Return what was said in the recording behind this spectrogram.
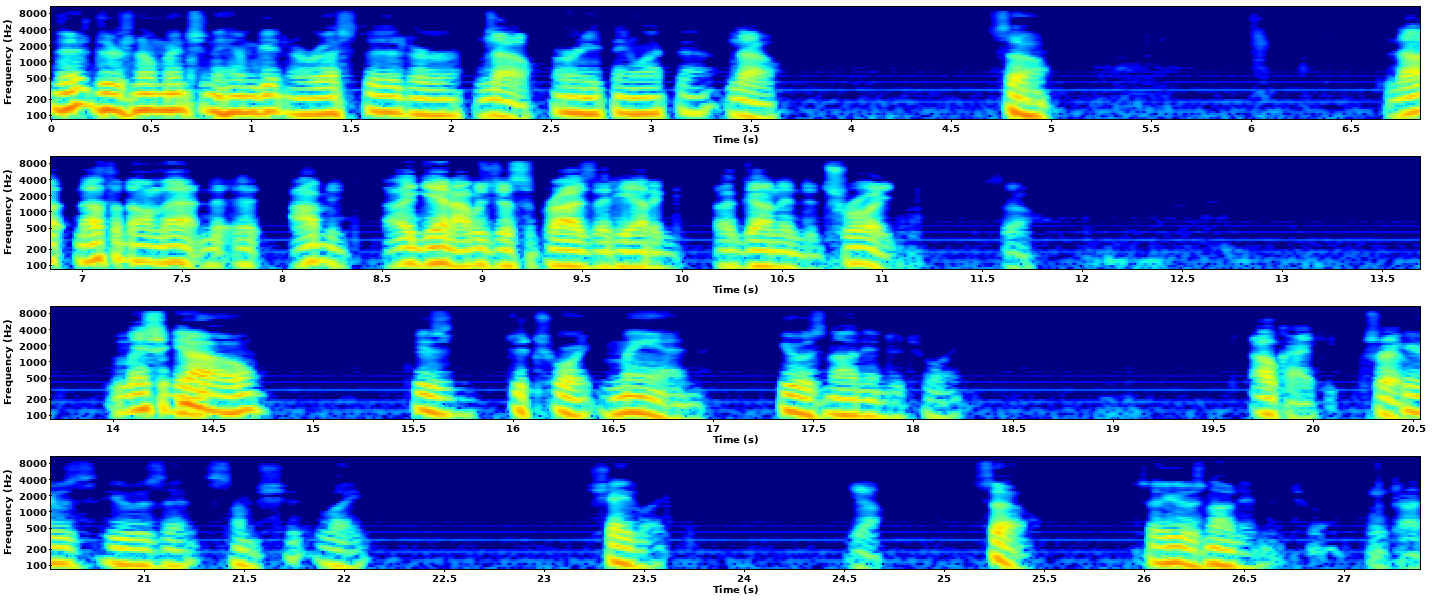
There, there's no mention of him getting arrested or No, or anything like that. no, So no, nothing on that. Uh, I'm again. I was just surprised that he had a, a gun in Detroit. Michigan. no, he was Detroit man. He was not in Detroit. Okay, true. He was he was at some sh- lake, Shea Lake. Yeah. So, so he was not in Detroit. Okay.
